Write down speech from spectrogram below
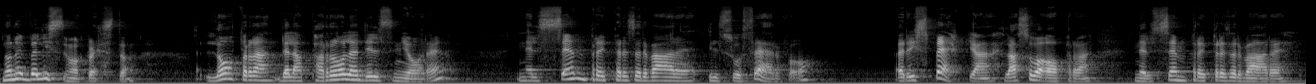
Non è bellissimo questo? L'opera della parola del Signore nel sempre preservare il suo servo rispecchia la sua opera nel sempre preservare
